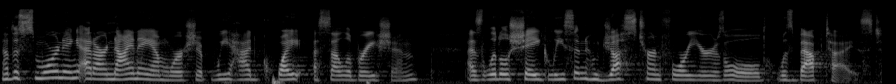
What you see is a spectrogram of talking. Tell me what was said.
Now, this morning at our 9 a.m. worship, we had quite a celebration as little Shay Gleason, who just turned four years old, was baptized.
